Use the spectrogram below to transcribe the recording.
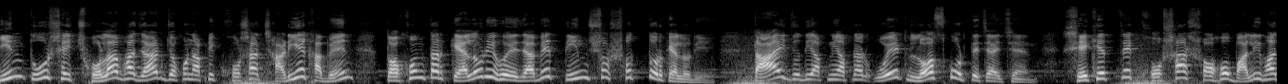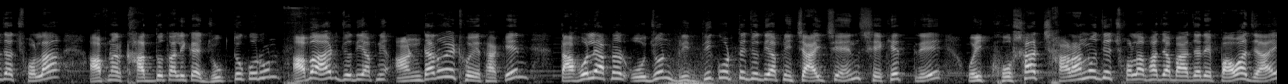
কিন্তু সেই ছোলা ভাজার যখন আপনি খোসা ছাড়িয়ে খাবেন, তখন তার ক্যালোরি হয়ে যাবে তিনশো সত্তর ক্যালোরি। তাই যদি আপনি আপনার ওয়েট লস করতে চাইছেন, সেক্ষেত্রে খোসা সহ বালি ভাজা ছোলা আপনার খাদ্য তালিকায় যুক্ত করুন। আবার যদি আপনি আন্ডারওয়েট হয়ে থাকেন, তাহলে আপনার ওজন বৃদ্ধি করতে যদি আপনি চাইছেন, সেক্ষেত্রে ওই খোসা ছাড়ানো যে ছোলা ভাজা বাজারে পাওয়া যায়,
